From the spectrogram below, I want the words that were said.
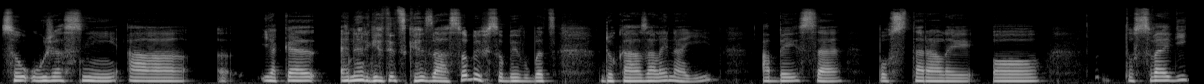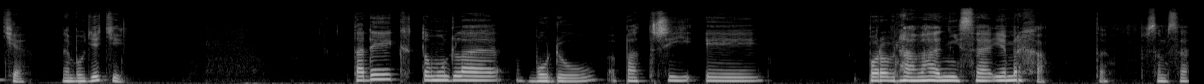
jsou úžasní a e, jaké energetické zásoby v sobě vůbec dokázali najít, aby se postarali o to své dítě nebo děti. Tady k tomuhle bodu patří i porovnávání se je mrcha. Tak jsem se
